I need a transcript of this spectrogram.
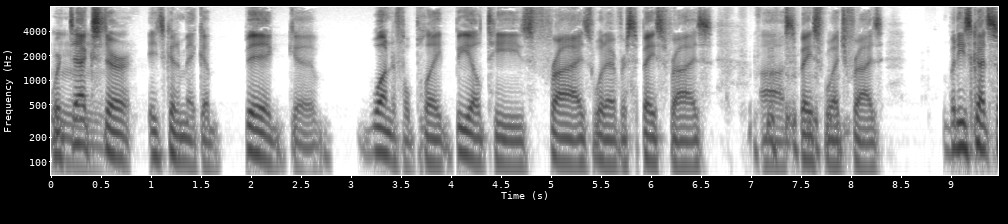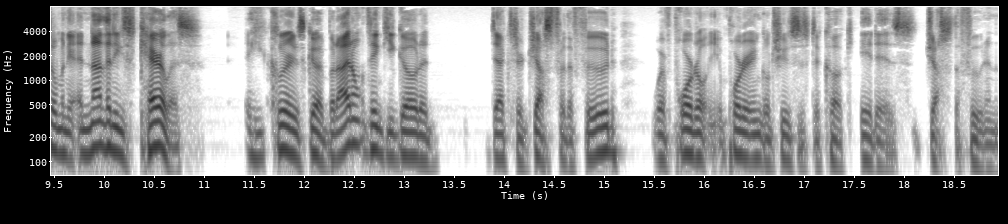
Where Mm. Dexter, he's going to make a big, uh, wonderful plate, BLTs, fries, whatever, space fries, uh, space wedge fries. But he's got so many, and not that he's careless, he clearly is good. But I don't think you go to Dexter just for the food. Where Porter Porter Engle chooses to cook, it is just the food, and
